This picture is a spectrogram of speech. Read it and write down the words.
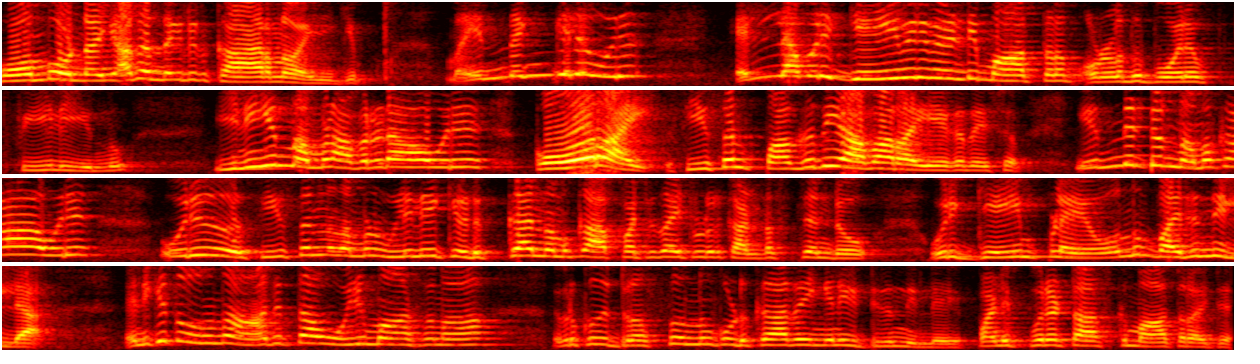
കോംബോ ഉണ്ടായി അതെന്തെങ്കിലും ഒരു കാരണമായിരിക്കും. എന്തെങ്കിലും ഒരു എല്ലാം ഒരു ഗെയിമിന് വേണ്ടി മാത്രം ഉള്ളതുപോലെ ഫീൽ ചെയ്യുന്നു. ഇനിയും നമ്മൾ അവരുടെ ആ ഒരു കോറായി സീസൺ പകുതി ആവാറായി ഏകദേശം. എന്നിട്ടും നമുക്ക് ആ ഒരു ഒരു സീസണിൽ നമ്മൾ ഉള്ളിലേക്ക് എടുക്കാൻ നമുക്ക് ആ പറ്റതായിട്ടുള്ള ഒരു കണ്ടസ്റ്റന്റോ ഒരു ഗെയിം പ്ലേയോ ഒന്നും വരുന്നില്ല. എനിക്ക് തോന്നുന്നു ആദ്യത്തെ ആ ഒരു മാസം ആ ഇവർക്ക് ഡ്രസ്സൊന്നും കൊടുക്കാതെ ഇങ്ങനെ ഇട്ടിരുന്നില്ലേ? പണിപ്പുര ടാസ്ക് മാത്രമായിട്ട്.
